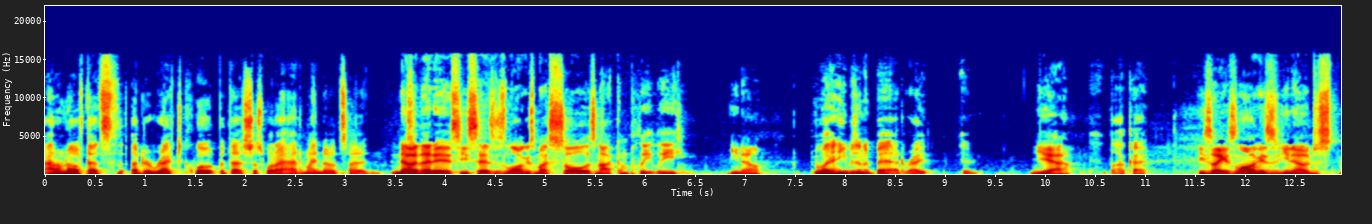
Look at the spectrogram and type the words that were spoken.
I don't know if that's a direct quote, but that's just what I had in my notes. I No, that is. He says as long as my soul is not completely, you know. when he was in a bed, right? It- Yeah. okay. He's like as long as, you know, just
